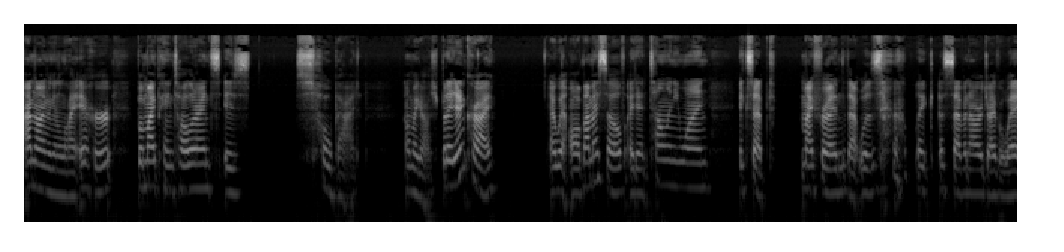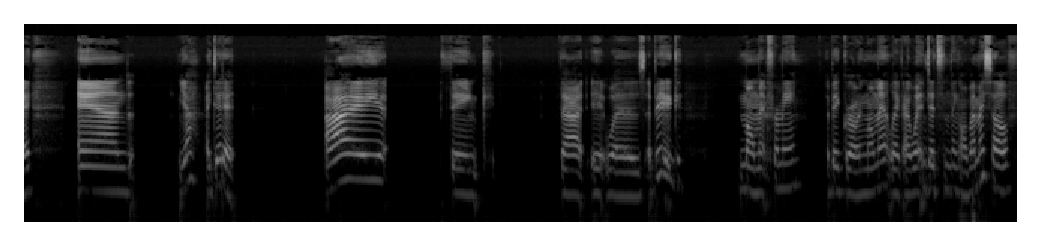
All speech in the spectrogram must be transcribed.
I'm not even to lie, it hurt, but my pain tolerance is so bad. Oh my gosh, but I didn't cry. I went all by myself. I didn't tell anyone except my friend that was like a seven hour drive away. And yeah, I did it. I think that it was a big moment for me, a big growing moment. Like, I went and did something all by myself.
